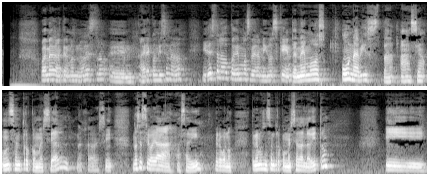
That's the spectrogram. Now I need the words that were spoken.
Obviamente tenemos nuestro eh, aire acondicionado. Y de este lado podemos ver, amigos, que tenemos una vista hacia un centro comercial. A ver si... No sé si vaya a salir, pero bueno, tenemos un centro comercial al ladito. Y,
